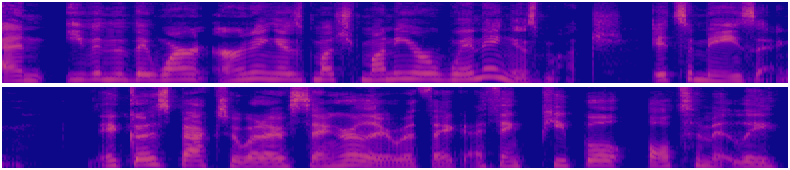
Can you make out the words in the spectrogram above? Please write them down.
And even though they weren't earning as much money or winning as much, it's amazing. It goes back to what I was saying earlier with like, I think people ultimately,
